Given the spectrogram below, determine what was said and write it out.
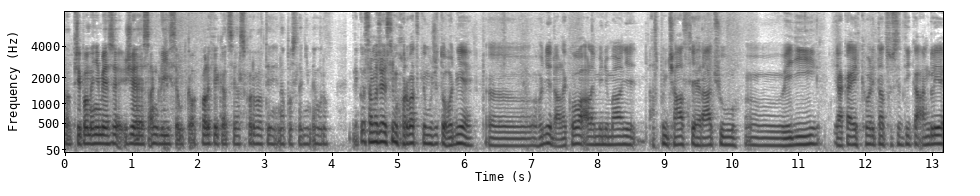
Eh, připomeňme, že s Anglií se utkal kvalifikace a s Chorvaty na posledním euru. Jako samozřejmě s tím Chorvatskem může to hodně, uh, hodně daleko, ale minimálně aspoň část těch hráčů uh, vědí, jaká je jejich kvalita, co se týká Anglie.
